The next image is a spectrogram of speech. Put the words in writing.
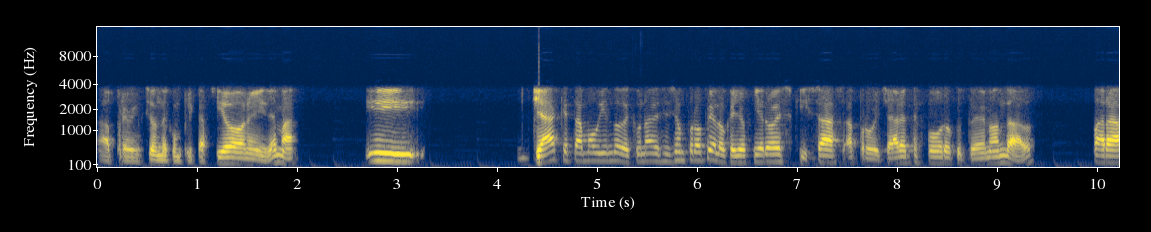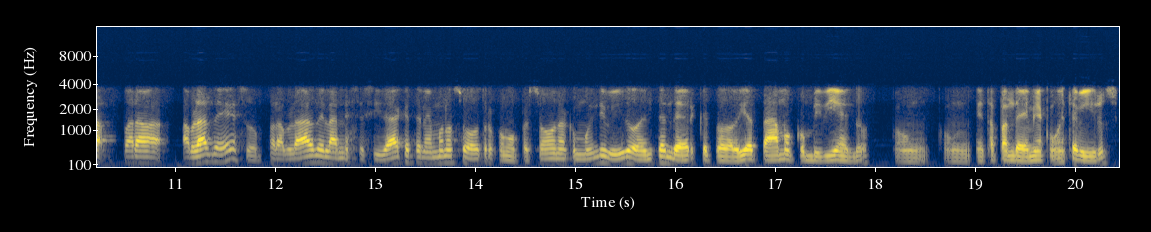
a prevención de complicaciones y demás. Y ya que estamos viendo de que una decisión propia, lo que yo quiero es quizás aprovechar este foro que ustedes nos han dado para, para hablar de eso, para hablar de la necesidad que tenemos nosotros como personas, como individuos, de entender que todavía estamos conviviendo con, con esta pandemia, con este virus,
